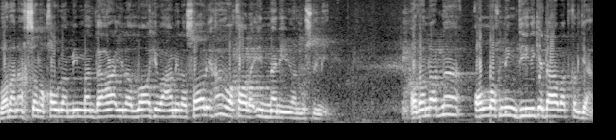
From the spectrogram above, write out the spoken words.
ومن man قولا qawlan mimman da'a ila Allohi صالحا amila solihan من qala innani minal muslimin. Odamlarni Allohning diniga da'vat qilgan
